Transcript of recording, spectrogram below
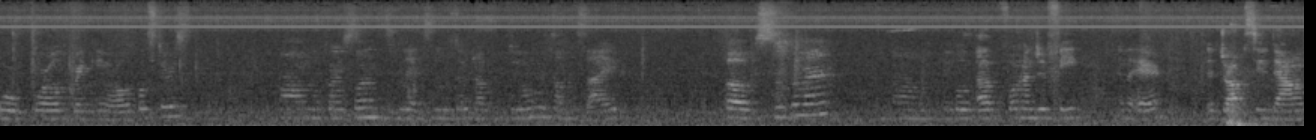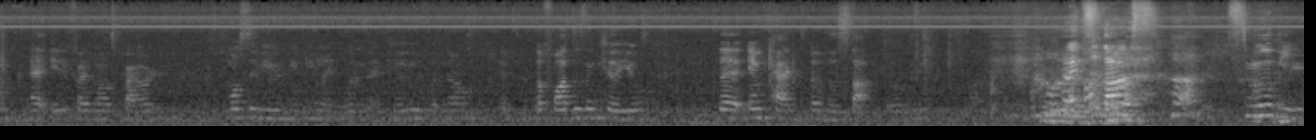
world breaking roller coasters. Um, the first one is Lex Luthor Drop of Doom. It's on the side of Superman. Um, it goes up 400 feet in the air. It drops you down at 85 miles per hour. You are thinking like, wouldn't that kill you? But no, the fall doesn't kill you. The impact of the stop. it stops smoothly.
